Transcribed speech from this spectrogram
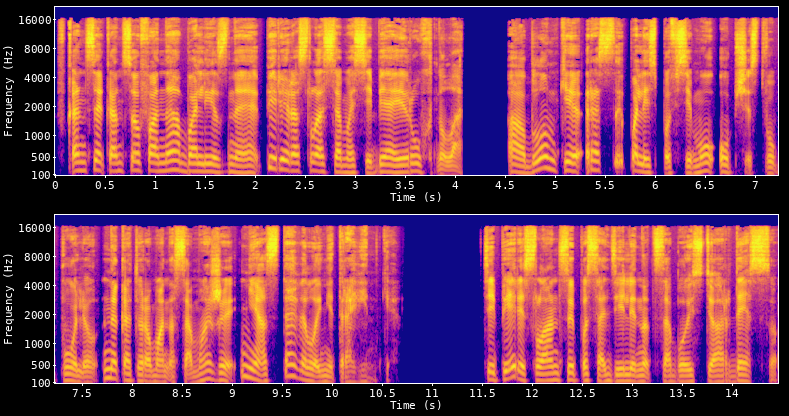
В конце концов, она, болезная, переросла сама себя и рухнула, а обломки рассыпались по всему обществу полю, на котором она сама же не оставила ни травинки. Теперь исландцы посадили над собой стюардессу.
